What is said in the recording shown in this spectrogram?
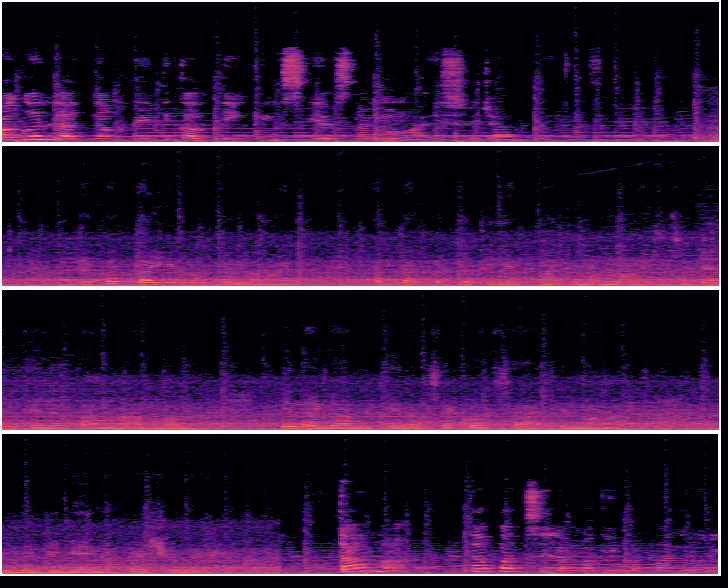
pagunlad ng critical thinking skills ng mga estudyante? Dapat tayo magtulungan at dapat matiyak natin ang mga estudyante na tama ang mga ginagamit nilang sagot sa ating mga binibigay na questionnaire. Tama! Dapat sila maging mapanuri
